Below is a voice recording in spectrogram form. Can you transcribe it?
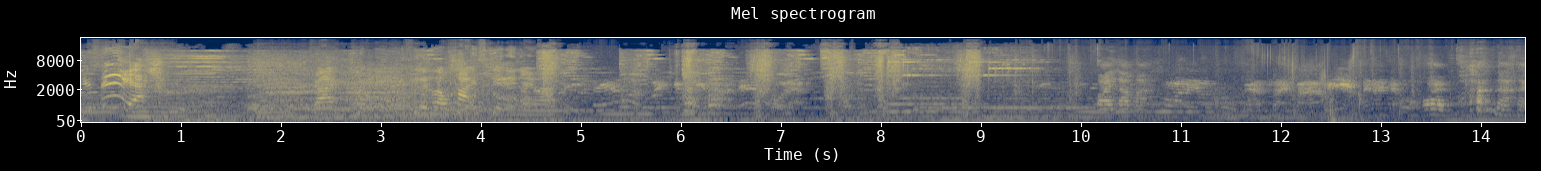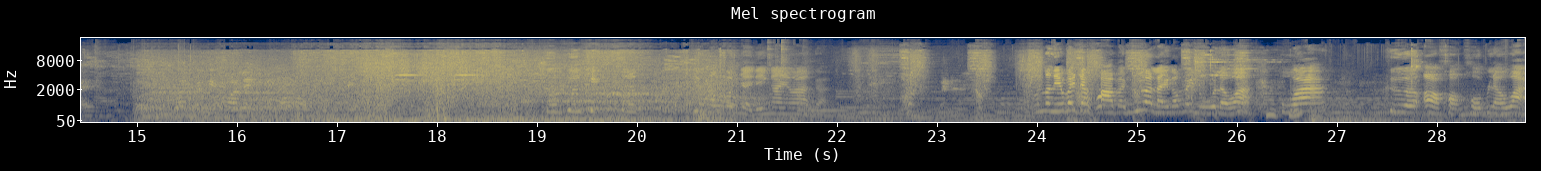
อีซี่อะใช่คือเราฆ่าไอเสีย ไปเพื่ออะไรก็ไม่รู้แล้วอะเพราะว่าคือออกของครบแล้วอะ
